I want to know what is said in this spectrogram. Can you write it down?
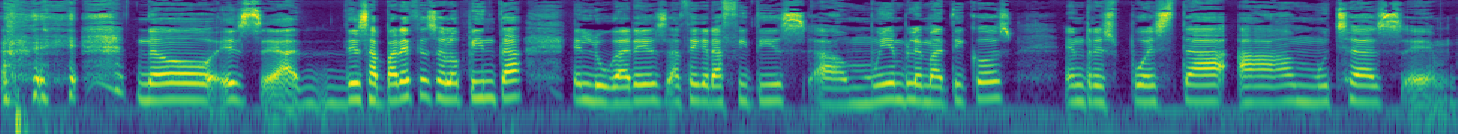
no es uh, desaparece solo pinta en lugares hace grafitis uh, muy emblemáticos en respuesta a muchas eh,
